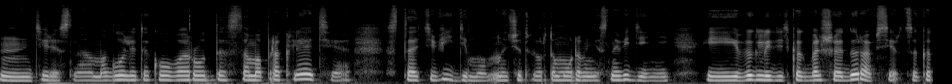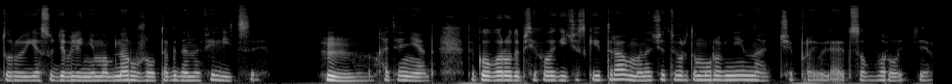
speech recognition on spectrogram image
Интересно, а могло ли такого рода самопроклятие стать видимым на четвертом уровне сновидений и выглядеть как большая дыра в сердце, которую я с удивлением обнаружил тогда на Фелиции? Хм, хотя нет, такого рода психологические травмы на четвертом уровне иначе проявляются в роде.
